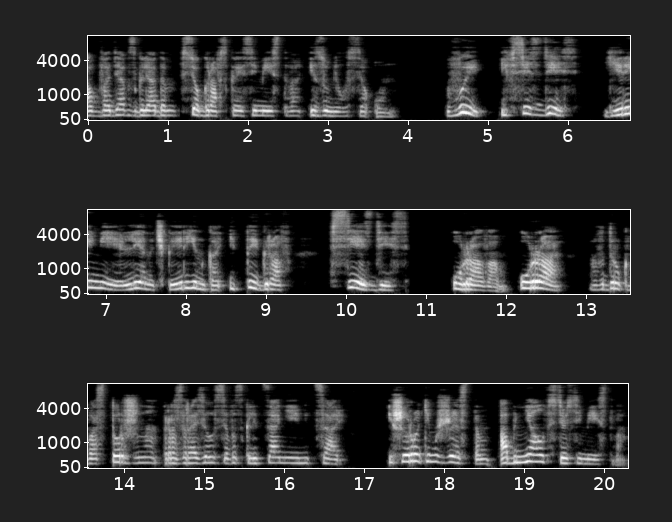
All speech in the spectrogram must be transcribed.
Обводя взглядом все графское семейство, изумился он. «Вы и все здесь! Еремея, Леночка, Иринка и ты, граф! Все здесь! Ура вам! Ура!» Вдруг восторженно разразился восклицаниями царь и широким жестом обнял все семейство.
